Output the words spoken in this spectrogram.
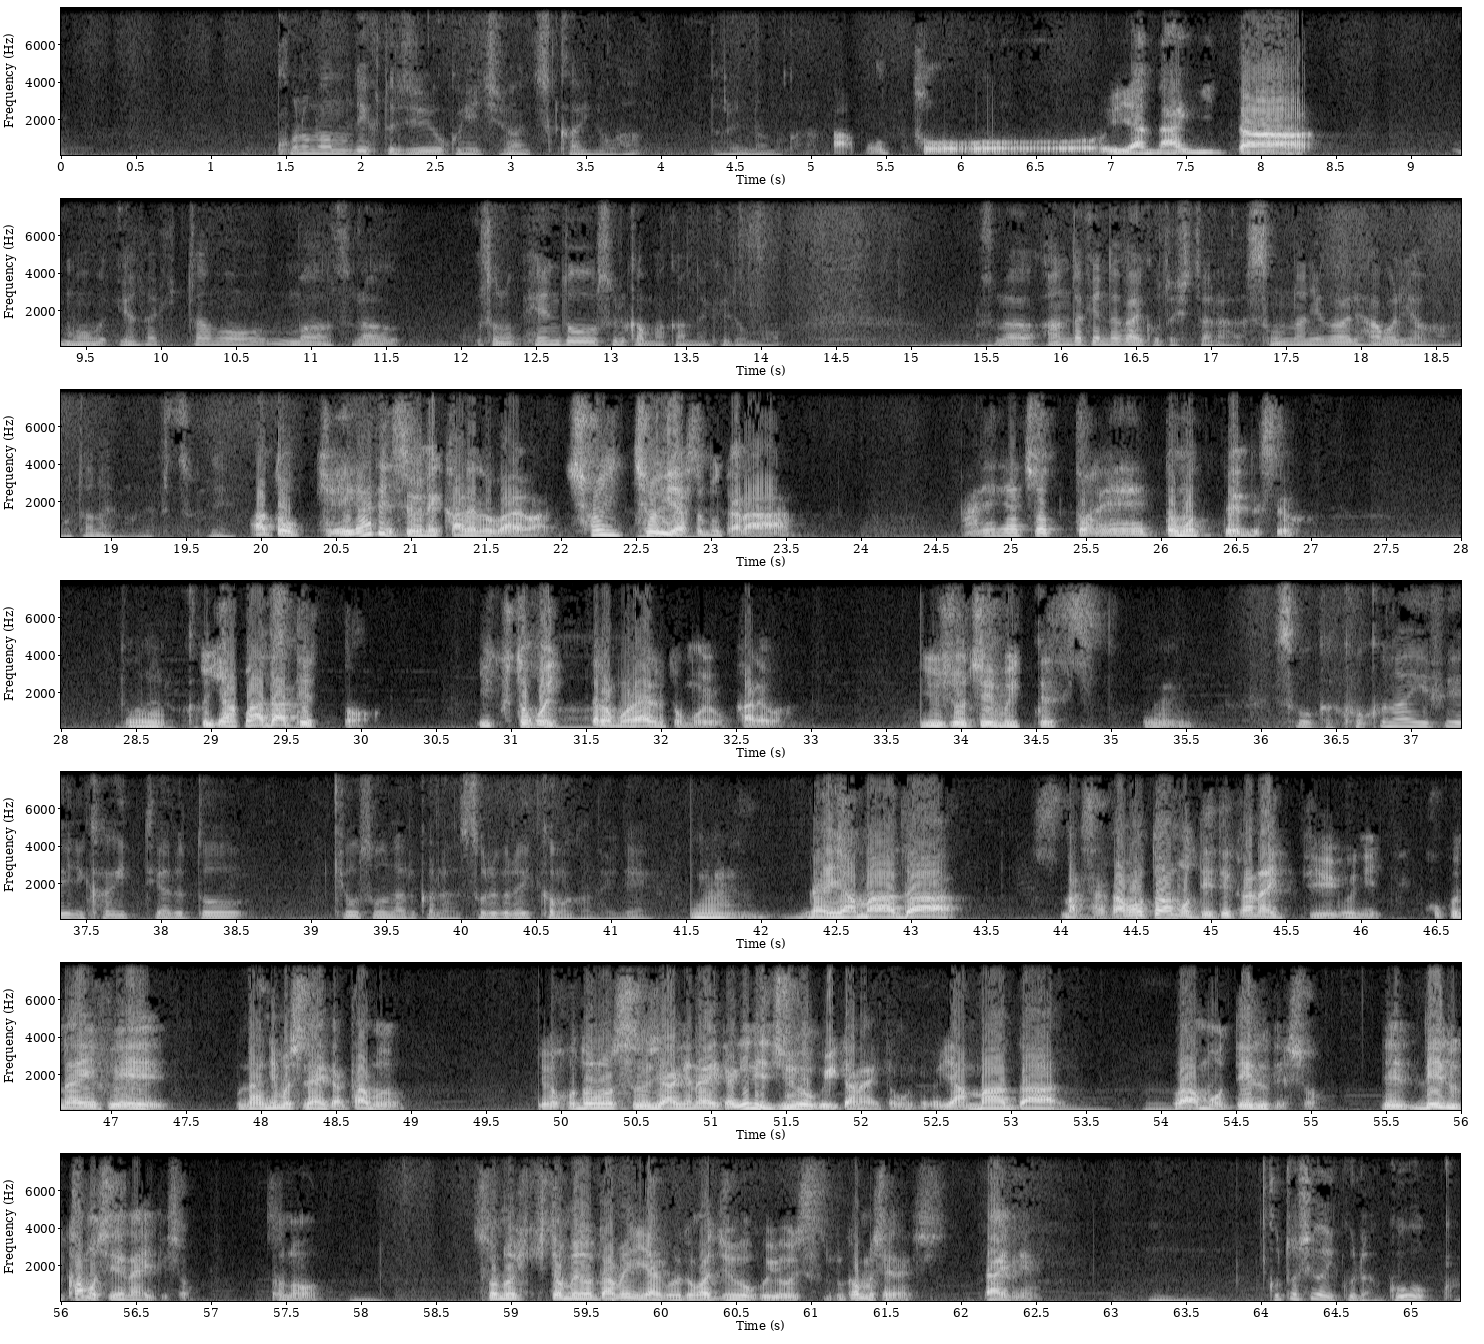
このままでいくと10億に一番近いのは誰なのかな？あ、もっと、柳田、もう柳田も、まあ、それは、その変動するかもわかんないけども、それはあんだけ長いことしたら、そんなに上がり幅り幅は持たないもんね、普通ね。あと、怪我ですよね、彼の場合は。ちょいちょい休むから、あれがちょっとね、と思ってるんですよ。どうなるか。山田哲人。行くとこ行ったらもらえると思うよ、彼は。優勝チーム行ってす、うん。そうか、国内 FA に限ってやると、競争になるから、それぐらいいくかもわかんないね。うん。山田、まあ、坂本はもう出てかないっていうふうに、国内 FA 何もしないから多分、よほどの数字上げない限り10億いかないと思うけど、山田うんはもう出るでしょ。で、出るかもしれないでしょ。その、うんその引き止めのためにヤクルトが10億用意するかもしれないし、来年。うん今年はいくら ?5 億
